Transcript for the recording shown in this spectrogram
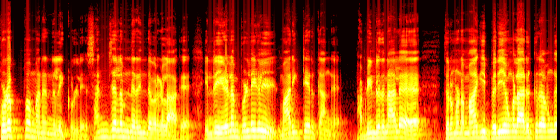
குழப்ப மனநிலைக்குள்ளே சஞ்சலம் நிறைந்தவர்களாக இன்றைய இளம் பிள்ளைகள் மாறிக்கிட்டே இருக்காங்க. அப்படின்றதுனால திருமணமாகி பெரியவங்களாக இருக்கிறவங்க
